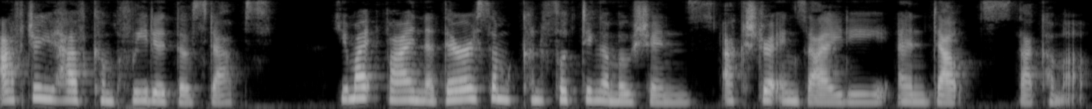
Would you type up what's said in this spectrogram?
After you have completed those steps, you might find that there are some conflicting emotions, extra anxiety, and doubts that come up.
